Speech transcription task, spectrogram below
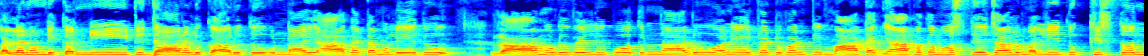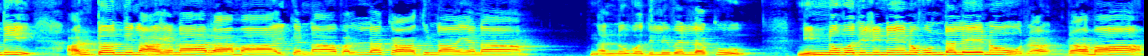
కళ్ళ నుండి కన్నీటి ధారలు కారుతూ ఉన్నాయి. ఆగటము లేదు. రాముడు వెళ్ళిపోతున్నాడు అనేటటువంటి మాట జ్ఞాపకం వస్తే చాలు మళ్ళీ దుఃఖిస్తోంది. అంటోంది నాయనా రామా ఇక నా వల్ల కాదు నాయనా. నన్ను వదిలి వెళ్ళకు. నిన్ను వదిలి నేను ఉండలేను. రా రామా.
